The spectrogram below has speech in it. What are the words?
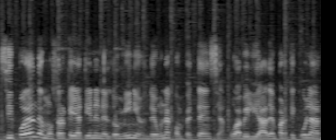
Si pueden demostrar que ya tienen el dominio de una competencia o habilidad en particular,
